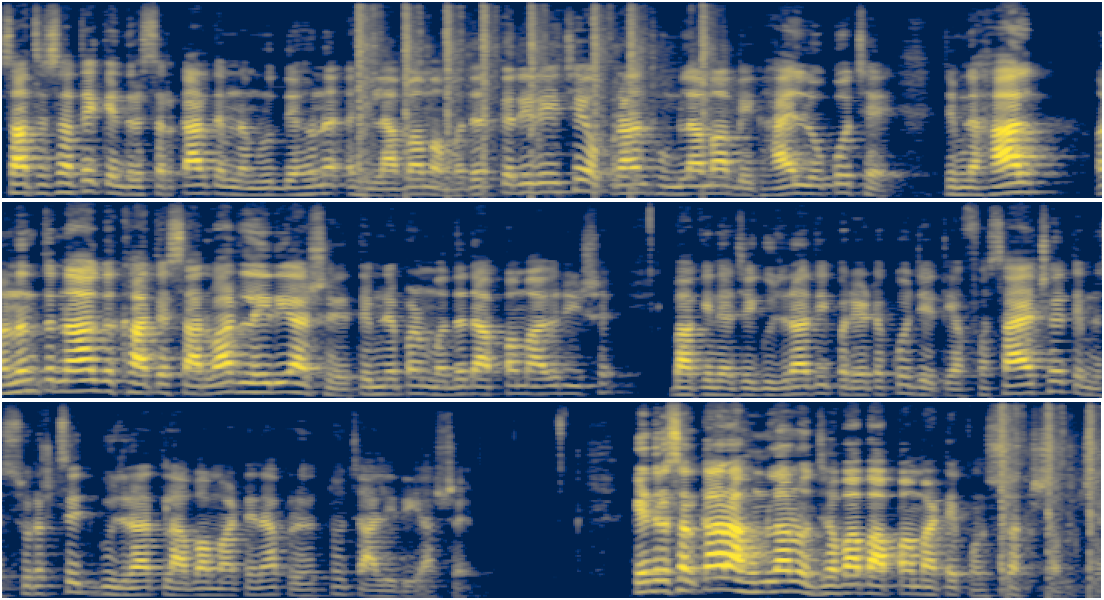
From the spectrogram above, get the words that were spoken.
સાથે સાથે કેન્દ્ર સરકાર તેમના મૃતદેહોને અહીં લાવવામાં મદદ કરી રહી છે. ઉપરાંત હુમલામાં બે ઘાયલ લોકો છે. જેમને હાલ અનંતનાગ ખાતે સારવાર લઈ રહ્યા છે. તેમને પણ મદદ આપવામાં આવી રહી છે. બાકીના જે ગુજરાતી પર્યટકો જે ત્યાં ફસાયા છે, તેમને સુરક્ષિત ગુજરાત લાવવા માટેના પ્રયત્નો ચાલી રહ્યા છે. કેન્દ્ર સરકાર આ હુમલાનો જવાબ આપવા માટે પણ સક્ષમ છે.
